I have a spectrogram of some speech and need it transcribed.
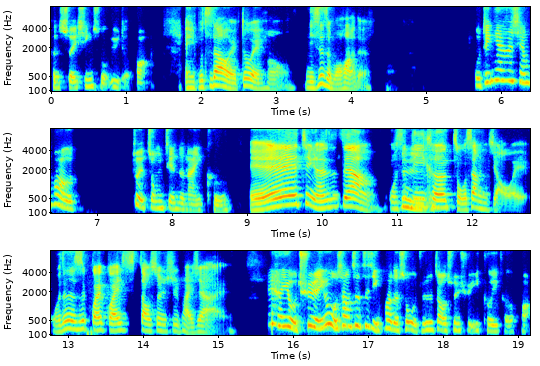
很随心所欲的画。哎，不知道哎，对哦，你是怎么画的？我今天是先画了最中间的那一颗。哎，竟然是这样！我是第一颗左上角，哎，我真的是乖乖照顺序排下来。很有趣，因为我上次自己画的时候，我就是照顺序一颗一颗画，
